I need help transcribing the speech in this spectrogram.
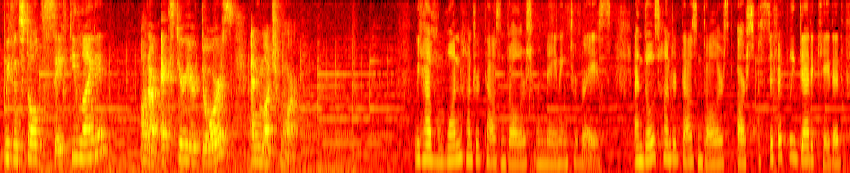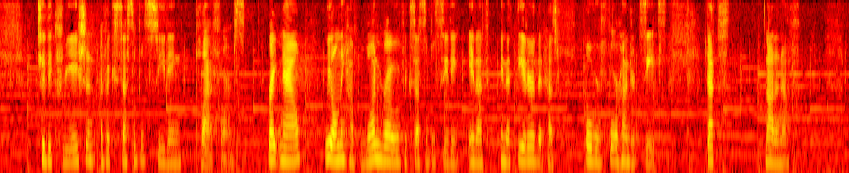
We've installed safety lighting on our exterior doors, and much more. We have $100,000 remaining to raise, and those $100,000 are specifically dedicated to the creation of accessible seating platforms. Right now, we only have one row of accessible seating in a, in a theater that has over 400 seats. That's not enough.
